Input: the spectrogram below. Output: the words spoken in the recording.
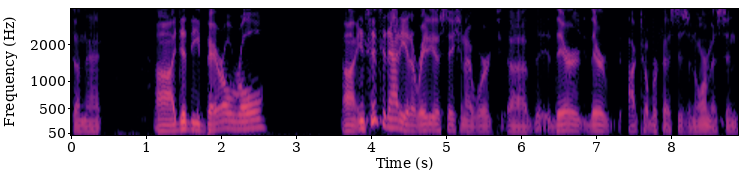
done that. Uh, I did the barrel roll uh, in Cincinnati, at a radio station I worked, uh, their their Oktoberfest is enormous, and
